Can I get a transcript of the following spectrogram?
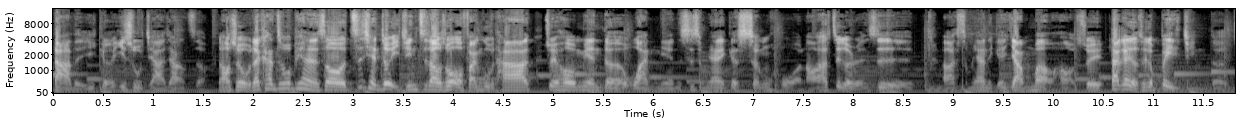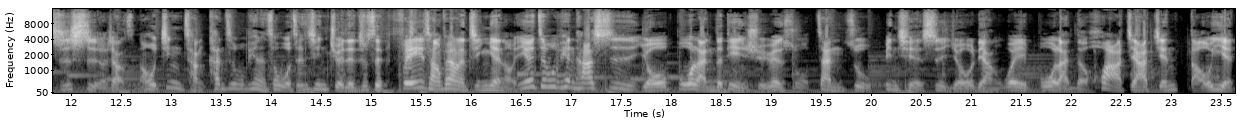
大的一个艺术家这样子，然后所以我在看这部片的时候，之前就已经知道说，哦，反骨他最后面的晚年是什么样一个生活，然后他这个人是啊什么样的一个样貌哈，所以大概有这个背景的知识了这样子。然后进场看这部片的时候，我真心觉得就是非常非常的惊艳哦，因为这部片它是由波兰的电影学院所赞助，并且是由两位波兰的画家兼导演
